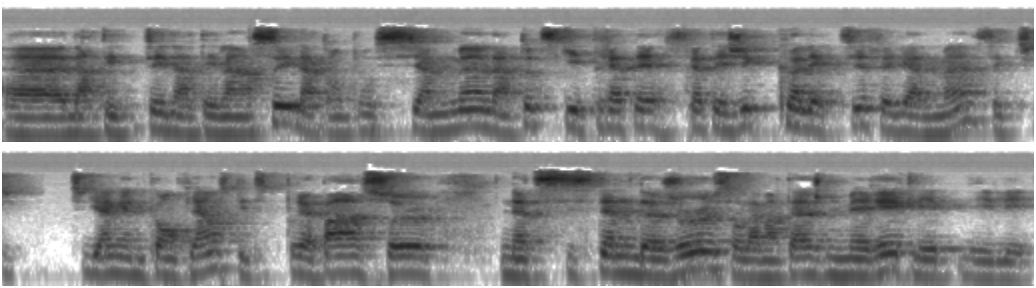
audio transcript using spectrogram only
euh, dans, tes, dans tes lancers, dans ton positionnement, dans tout ce qui est traté- stratégique collectif également. C'est que tu, tu gagnes une confiance, puis tu te prépares sur notre système de jeu, sur l'avantage numérique, les, les, les,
